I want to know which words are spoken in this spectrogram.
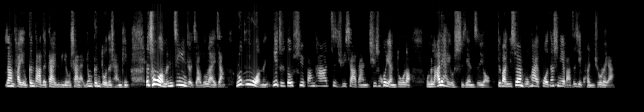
让他有更大的概率留下来用更多的产品。那从我们经营者角度来讲，如果我们一直都去帮他自己去下单，其实会员多了，我们哪里还有时间自由，对吧？你虽然不卖货，但是你也把自己捆住了呀，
